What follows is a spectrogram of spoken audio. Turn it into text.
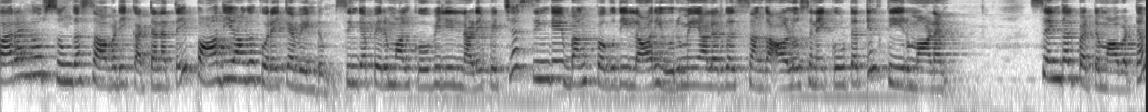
பரனூர் சுங்கச்சாவடி கட்டணத்தை பாதியாக குறைக்க வேண்டும். சிங்கப்பெருமாள் கோவிலில் நடைபெற்ற சிங்கை பங்க் பகுதி லாரி உரிமையாளர்கள் சங்க ஆலோசனைக் கூட்டத்தில் தீர்மானம். செங்கல்பட்டு மாவட்டம்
